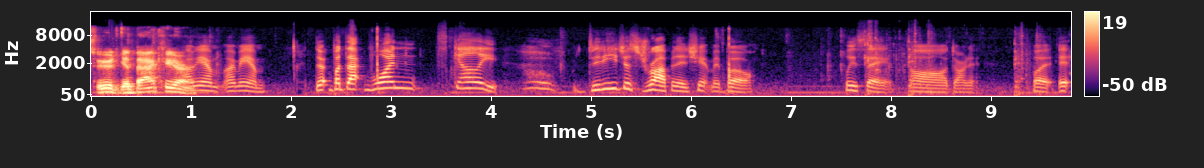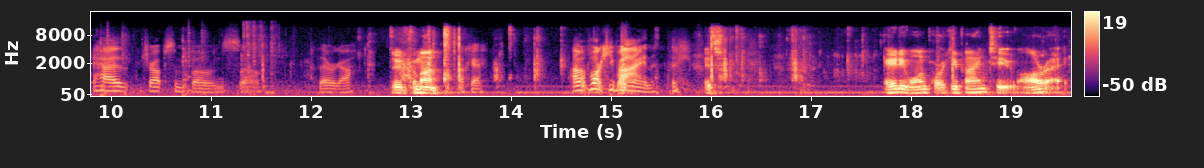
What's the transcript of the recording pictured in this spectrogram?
Dude, get back here. I am, I am. The, but that one Skelly, did he just drop an enchantment bow? Please say it. Aw, darn it. But it has dropped some bones, so there we go. Dude, come on. Okay. I'm a porcupine. It's 81 porcupine 2. All right.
